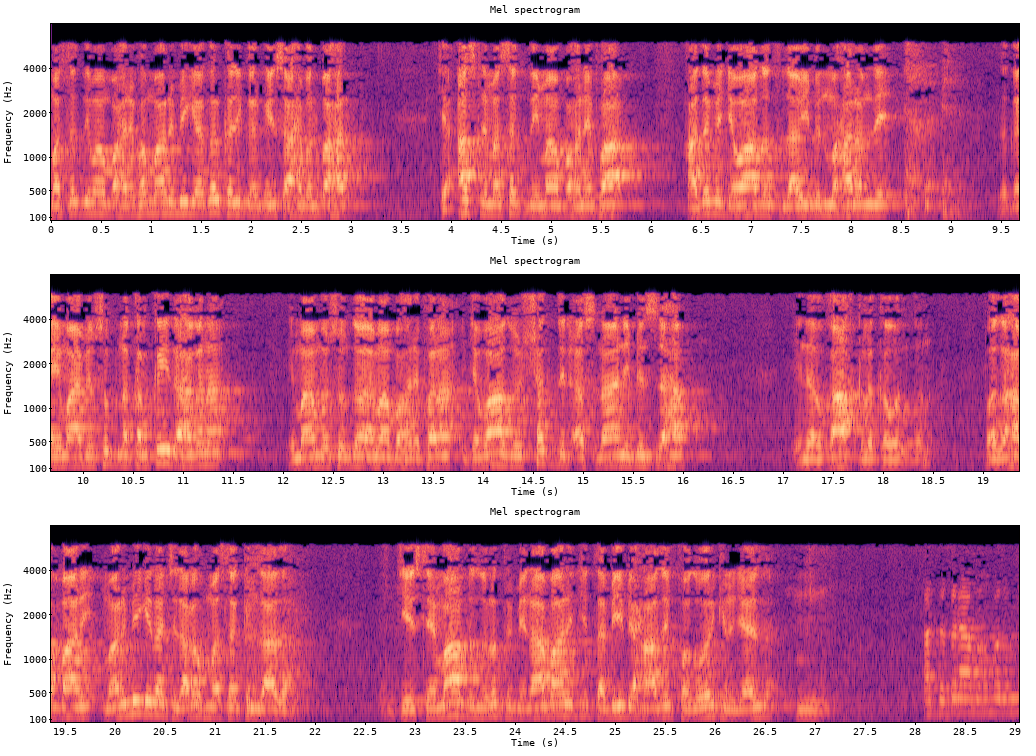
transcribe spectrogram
مسد امام بحرفہ معلوم بھی کہ اگر کلی کر کے صاحب البحر. کہ اصل مسک امام بحنفا عدم جواز تداوی بن محرم دے۔ امام یوسف نقل کئی دہگنا امام یوسف دو امام بحنفا جواز شد الاسنان بالذهب۔ یعنی ان اوقاق لکول کو فذهب بانی معلومی کہ نہ چلا مسلک امدادا جی استعمال ضرورت بنا بانی جی طبیب حاضر فضور کی نجائز حدثنا محمد بن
